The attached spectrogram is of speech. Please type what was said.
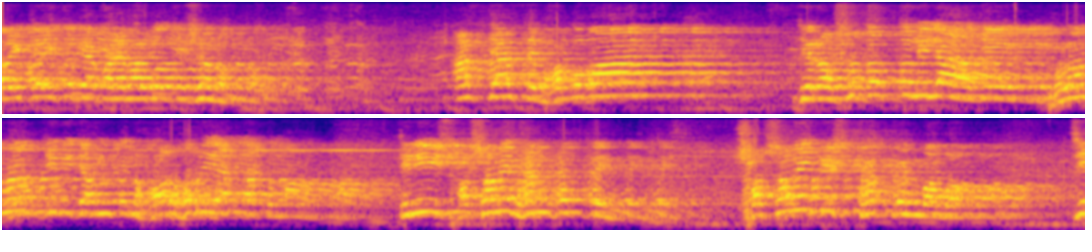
ওইটাই তো ব্যাপার এবার বলছি শোনো। আস্তে আস্তে ভগবান যে রসতত্ত্ব লীলা যে ভোলানাথ যিনি জানতেন হর হরি একাত্মা তিনি শ্মশানে ধ্যান করতেন। শ্মশানেই বেশি থাকবেন বাবা। যে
